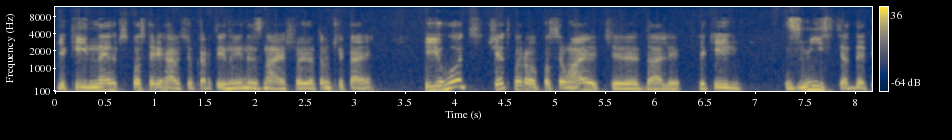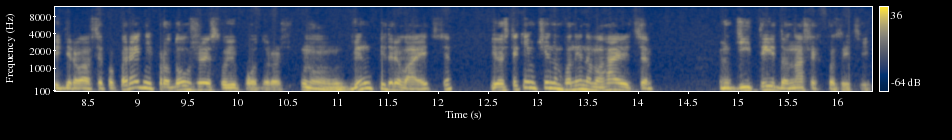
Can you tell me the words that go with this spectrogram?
який не спостерігав цю картину і не знає, що його там чекає. І його четверо посилають е, далі, який з місця, де підірвався попередній, продовжує свою подорож. Ну він підривається, і ось таким чином вони намагаються дійти до наших позицій.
